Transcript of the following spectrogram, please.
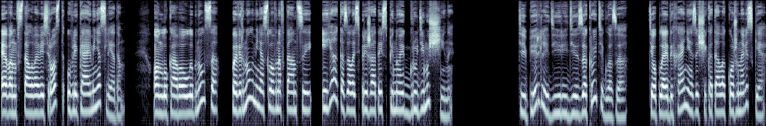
Эван встал во весь рост, увлекая меня следом. Он лукаво улыбнулся, повернул меня словно в танце, и я оказалась прижатой спиной к груди мужчины. «Теперь, леди Ириди, закройте глаза». Теплое дыхание защекотало кожу на виске.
